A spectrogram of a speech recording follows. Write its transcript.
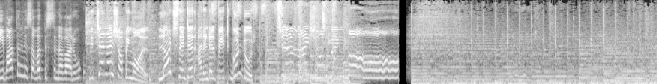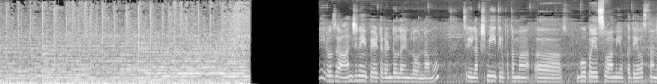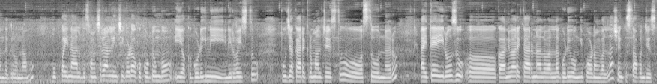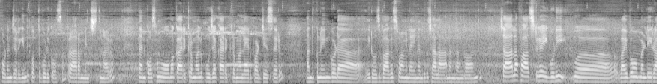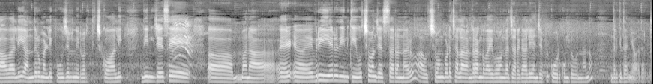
ఈ వార్తల్ని సమర్పిస్తున్న వారు the Chennai shopping mall large centre Arundelpet Guntur. ఈరోజు ఆంజనేయపేట రెండో లైన్లో ఉన్నాము. శ్రీ లక్ష్మీ తిరుపతమ్మ గోపయ్య స్వామి యొక్క దేవస్థానం దగ్గర ఉన్నాము. ముప్పై నాలుగు సంవత్సరాల నుంచి కూడా ఒక కుటుంబం ఈ యొక్క గుడిని నిర్వహిస్తూ పూజా కార్యక్రమాలు చేస్తూ వస్తూ ఉన్నారు. అయితే ఈరోజు ఒక అనివార్య కారణాల వల్ల గుడి వంగిపోవడం వల్ల శంకుస్థాపన చేసుకోవడం జరిగింది. కొత్త గుడి కోసం ప్రారంభిస్తున్నారు. దానికోసం హోమ కార్యక్రమాలు పూజా కార్యక్రమాలు ఏర్పాటు చేశారు. అందుకు నేను కూడా ఈరోజు భాగస్వామిని అయినందుకు చాలా ఆనందంగా ఉంది. చాలా ఫాస్ట్గా ఈ గుడి వైభవం మళ్ళీ రావాలి. అందరూ మళ్ళీ పూజలు నిర్వర్తించుకోవాలి. దీనికి చేసే మన ఎవ్రీ ఇయర్ దీనికి ఉత్సవం చేస్తారన్నారు. ఆ ఉత్సవం కూడా చాలా రంగరంగ వైభవంగా జరగాలి అని చెప్పి కోరుకుంటూ ఉన్నాను. అందరికీ ధన్యవాదాలు.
